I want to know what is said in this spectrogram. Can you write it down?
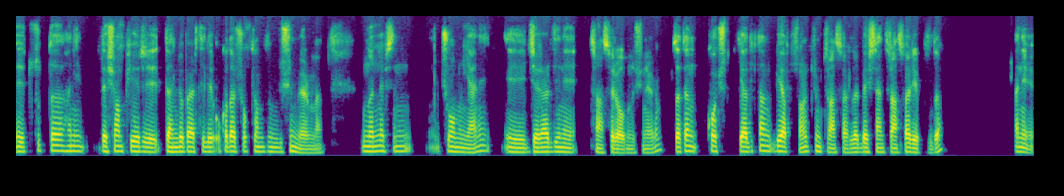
e, tutup da hani Dechampierre'i, Dan Lobertel'i o kadar çok tanıdığını düşünmüyorum ben. Bunların hepsinin çoğunun yani e, Gerardini transferi olduğunu düşünüyorum. Zaten koç geldikten bir hafta sonra tüm transferler, 5 tane transfer yapıldı. Hani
